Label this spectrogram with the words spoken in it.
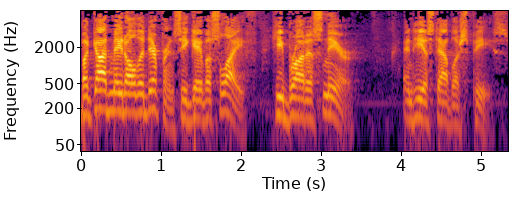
But God made all the difference. He gave us life. He brought us near. And He established peace.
